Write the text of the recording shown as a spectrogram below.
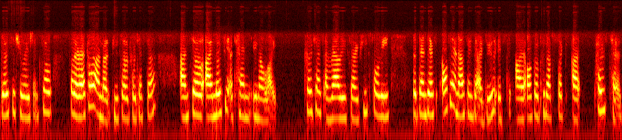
those situations. So for the record, I'm a peaceful protester, and so I mostly attend, you know, like protests and rallies very peacefully. But then there's also another thing that I do. It's I also put up uh, posters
